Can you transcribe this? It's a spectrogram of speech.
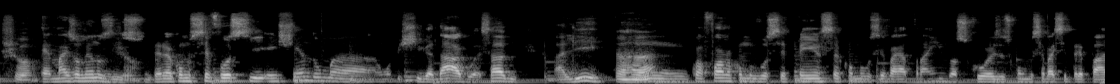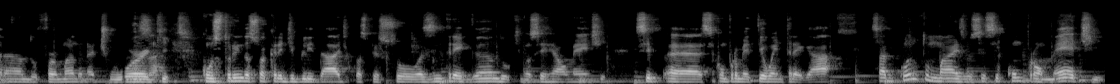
Show. É mais ou menos isso. Show. Entendeu? É como se você fosse enchendo uma, uma bexiga d'água, sabe? Ali, com, com, a forma como você pensa, como você vai atraindo as coisas, como você vai se preparando, formando network, Exato. construindo a sua credibilidade com as pessoas, entregando o que você realmente se, é, se comprometeu a entregar. Sabe? Quanto mais você se compromete,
